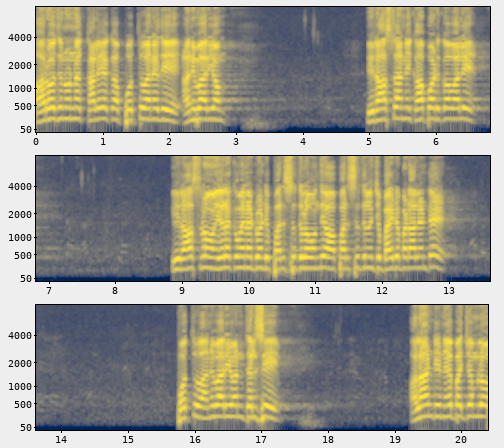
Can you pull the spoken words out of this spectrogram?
ఆ రోజునున్న కలయిక పొత్తు అనేది అనివార్యం. ఈ రాష్ట్రాన్ని కాపాడుకోవాలి. ఈ రాష్ట్రం ఏ రకమైనటువంటి పరిస్థితిలో ఉంది ఆ పరిస్థితుల నుంచి బయటపడాలంటే పొత్తు అనివార్యం అని తెలిసి అలాంటి నేపథ్యంలో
